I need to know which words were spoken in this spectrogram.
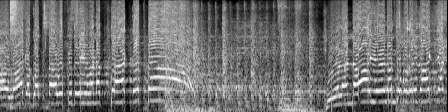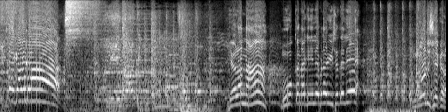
ಆವಾಗ ಗೊತ್ತಾಗುತ್ತದೆ ಇವನ ತಾಕತ್ತ. ಹೇಳಣ್ಣ, ಏನೊಂದು ಬಗಳಿದ ಕೆಟ್ಟ ಗೌಡ. ಹೇಳಣ್ಣ, ಮೂಕನಾಗಿ ನಿಲ್ಲ ಬಿಡ ವಿಷಯದಲ್ಲಿ. ನೋಡು ಶೇಖರ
